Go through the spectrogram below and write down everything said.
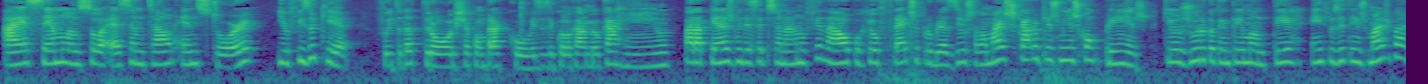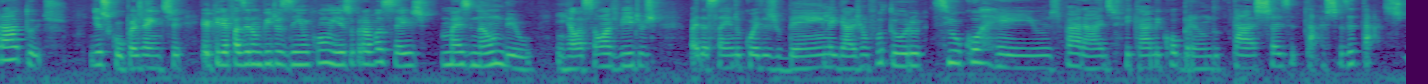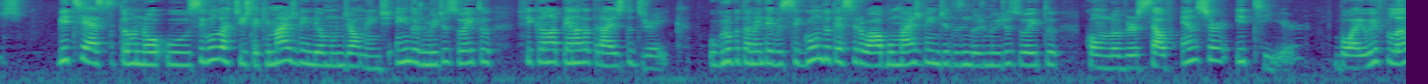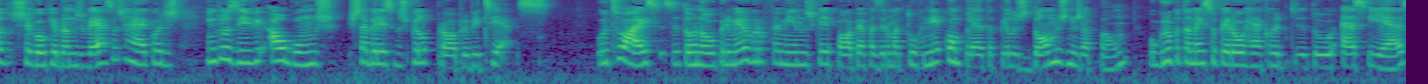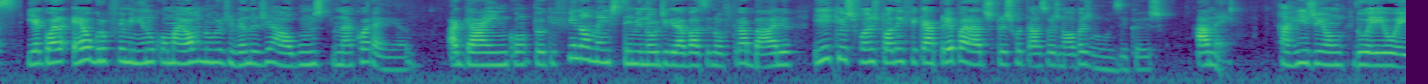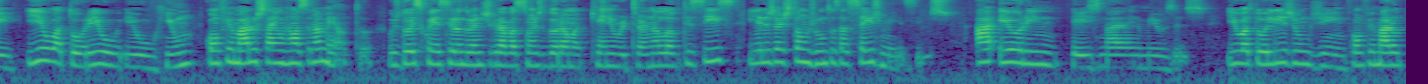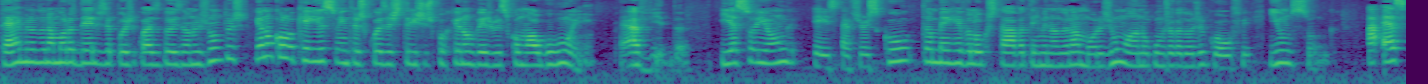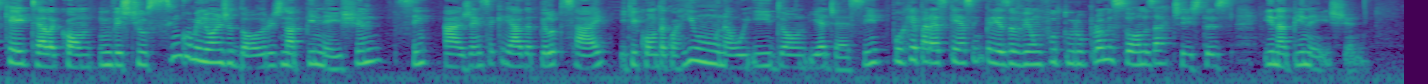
A SM lançou a SM Town and Store e eu fiz o quê? Fui toda trouxa comprar coisas e colocar no meu carrinho, para apenas me decepcionar no final, porque o frete pro Brasil estava mais caro que as minhas comprinhas, que eu juro que eu tentei manter entre os itens mais baratos. Desculpa, gente, eu queria fazer um videozinho com isso para vocês, mas não deu. Em relação a vídeos, vai dar saindo coisas bem legais no futuro se o Correios parar de ficar me cobrando taxas e taxas e taxas. BTS se tornou o segundo artista que mais vendeu mundialmente em 2018, ficando apenas atrás do Drake. O grupo também teve o segundo e o terceiro álbum mais vendidos em 2018, com Love Yourself Answer e Tear. Boy With Love chegou quebrando diversos recordes, inclusive alguns estabelecidos pelo próprio BTS. O Twice se tornou o primeiro grupo feminino de K-pop a fazer uma turnê completa pelos domos no Japão. O grupo também superou o recorde do SES e agora é o grupo feminino com o maior número de vendas de álbuns na Coreia. A Gain contou que finalmente terminou de gravar seu novo trabalho e que os fãs podem ficar preparados para escutar suas novas músicas. Amém a Heejun do AOA e o ator Ryu Il-hyun confirmaram estar em um relacionamento. Os dois se conheceram durante as gravações do drama Can You Return a Love Disease e eles já estão juntos há seis meses. A Eurin, ex-Nine Muses, e o ator Lee Jung-jin confirmaram o término do namoro deles depois de quase dois anos juntos. E eu não coloquei isso entre as coisas tristes porque não vejo isso como algo ruim. É a vida. E a Soyoung, ex-After School, também revelou que estava terminando o namoro de um ano com um jogador de golfe, Yoon Sung. A SK Telecom investiu 5 milhões de dólares na P-Nation, sim, a agência criada pelo Psy e que conta com a Ryuna, o Idon e a Jessie, porque parece que essa empresa vê um futuro promissor nos artistas e na P-Nation.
